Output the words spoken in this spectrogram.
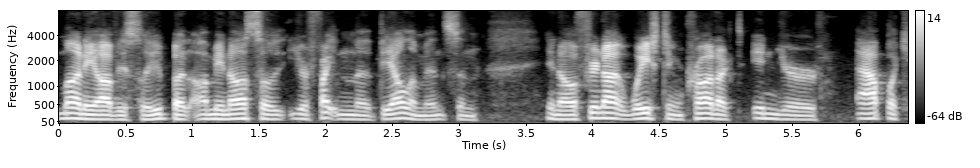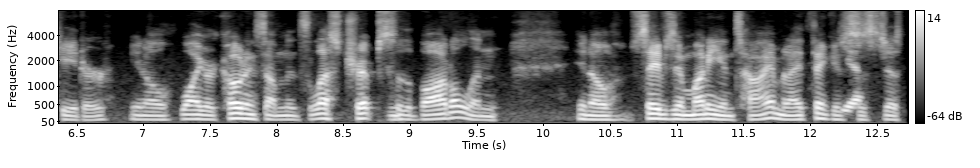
money, obviously, but I mean also you're fighting the the elements, and you know if you're not wasting product in your applicator, you know while you're coating something, it's less trips to the bottle, and you know saves you money and time. And I think it's Yeah. just just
